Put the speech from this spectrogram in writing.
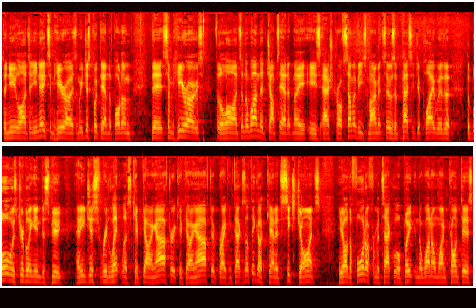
the new Lions, and you need some heroes. And we just put down the bottom. There's some heroes for the Lions, and the one that jumps out at me is Ashcroft. Some of his moments, there was a passage of play where the, the ball was dribbling in dispute, and he just relentless, kept going after it, kept going after it, breaking tackles. I think I counted six giants. He either fought off from a tackle or beat in the one-on-one -on -one contest.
